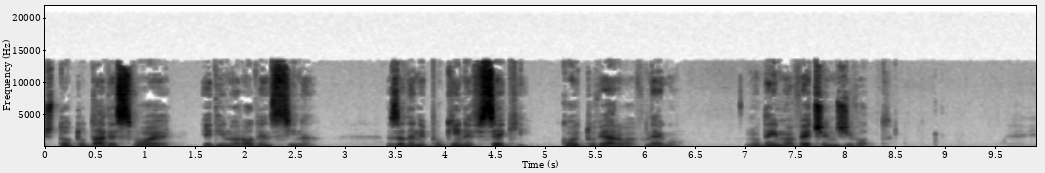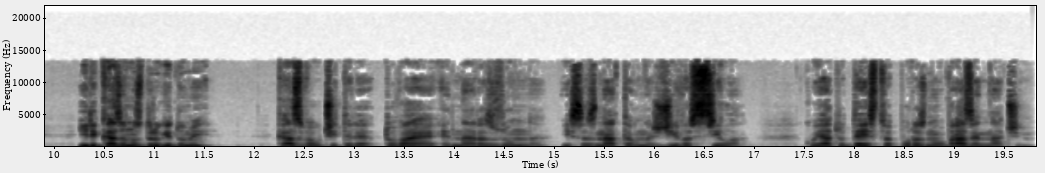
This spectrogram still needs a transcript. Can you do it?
защото даде своя единороден сина, за да не погине всеки, който вярва в него, но да има вечен живот. Или казано с други думи, казва учителя, това е една разумна и съзнателна жива сила, която действа по разнообразен начин.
